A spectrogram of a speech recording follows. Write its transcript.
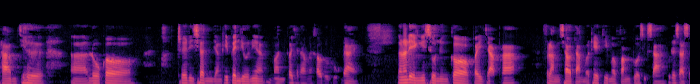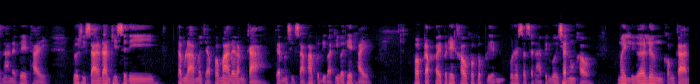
พรามเจอโลก็เทรดิชันอย่างที่เป็นอยู่เนี่ย มันก็จะทำให้เขาดูถูกได้ดังนั้นเองนี่ส่วนหนึ่งก็ไปจากพระ ฝรั่งชาวต่างประเทศที่มาฟังตัวศึกษาพุทธศาสนาในประเทศไทย โดยศึกษาด้านทฤษฎีตำรามาจากพม่าและลังกา แต่มาศึกษาภาคปฏิบัติที่ประเทศไทย พอกลับไปประเทศเขาเขาก็เปลี่ยนพุทธศาสนาเป็นเวอร์ชันของเขา ไม่เหลือเรื่องของการ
